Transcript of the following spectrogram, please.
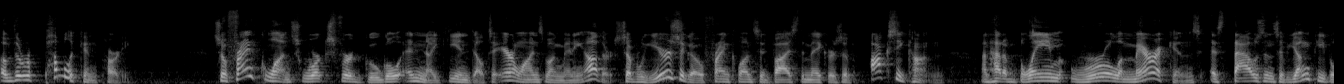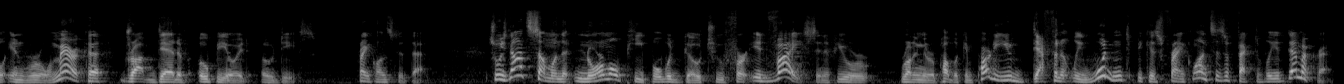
of the Republican Party. So Frank Luntz works for Google and Nike and Delta Airlines, among many others. Several years ago, Frank Luntz advised the makers of OxyContin on how to blame rural Americans as thousands of young people in rural America drop dead of opioid ODs. Frank Luntz did that. So he's not someone that normal people would go to for advice. And if you were running the Republican Party, you definitely wouldn't because Frank Luntz is effectively a Democrat.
